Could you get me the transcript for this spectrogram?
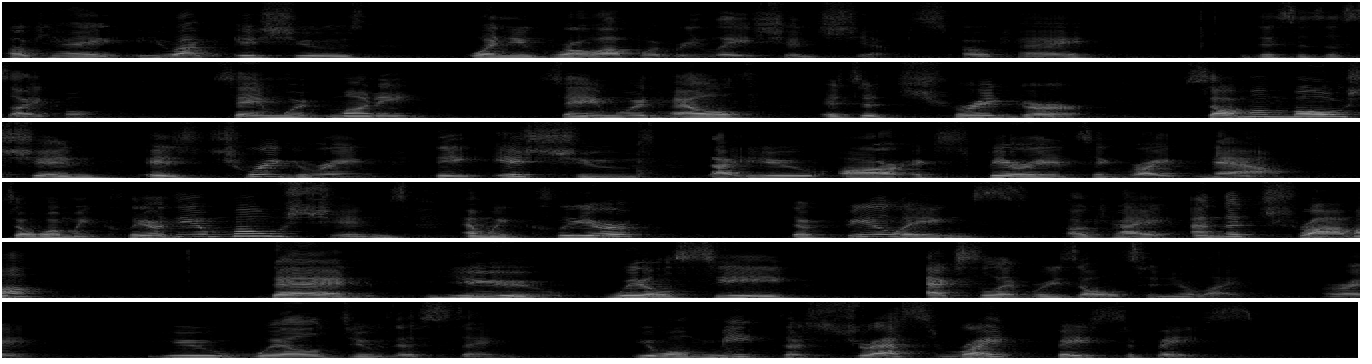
okay? You have issues when you grow up with relationships, okay? This is a cycle. Same with money, same with health. It's a trigger. Some emotion is triggering the issues that you are experiencing right now. So when we clear the emotions and we clear the feelings, okay, and the trauma, then you will see excellent results in your life. All right. You will do this thing. You will meet the stress right face to face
